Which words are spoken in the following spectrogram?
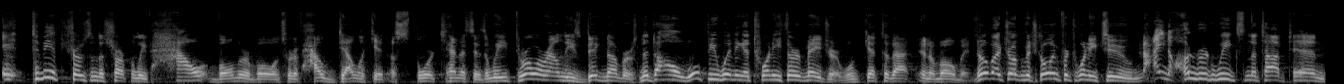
it, to me, it shows in the sharp relief how vulnerable and sort of how delicate a sport tennis is. And we throw around these big numbers. Nadal won't be winning a 23rd major. We'll get to that in a moment. Novak Djokovic going for 22, 900 weeks in the top 10,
